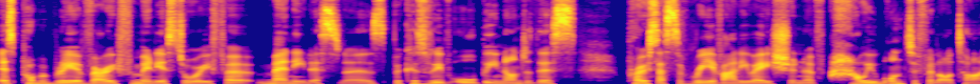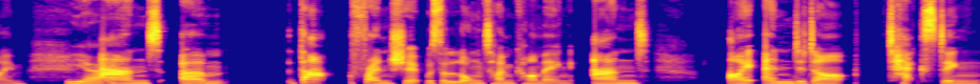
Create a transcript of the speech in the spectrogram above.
is probably a very familiar story for many listeners because we've all been under this process of reevaluation of how we want to fill our time. yeah. And um, that friendship was a long time coming. And I ended up texting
